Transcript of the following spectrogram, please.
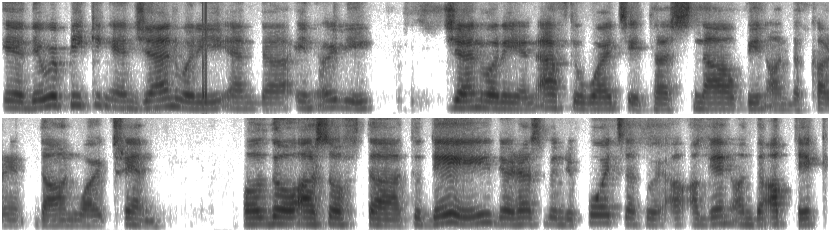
yeah, they were peaking in January and uh, in early January and afterwards, it has now been on the current downward trend. Although as of the, today, there has been reports that we're uh, again on the uptick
